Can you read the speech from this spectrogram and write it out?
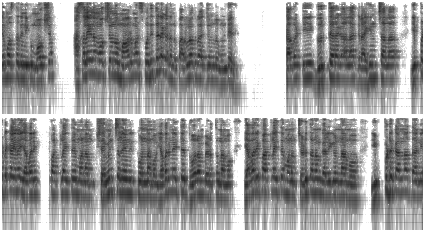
ఏమొస్తుంది నీకు మోక్షం? అసలైన మోక్షం నువ్వు మారు మనసు పొందితేనే కదా నువ్వు పరలోక రాజ్యంలో ఉండేది. కాబట్టి గుర్తెరగాల గ్రహించాలా. ఇప్పటికైనా ఎవరి పట్ల అయితే మనం క్షమించలేని ఉన్నామో ఎవరినైతే దూరం పెడుతున్నామో ఎవరి పట్ల అయితే మనం చెడుతనం కలిగి ఉన్నామో ఇప్పటికన్నా దాన్ని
